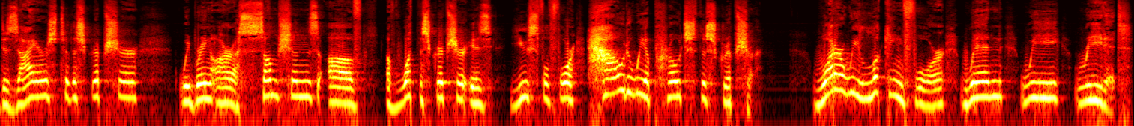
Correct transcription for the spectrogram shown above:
desires to the scripture we bring our assumptions of, of what the Scripture is useful for. How do we approach the Scripture? What are we looking for when we read it?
